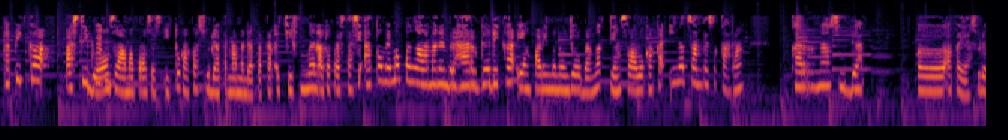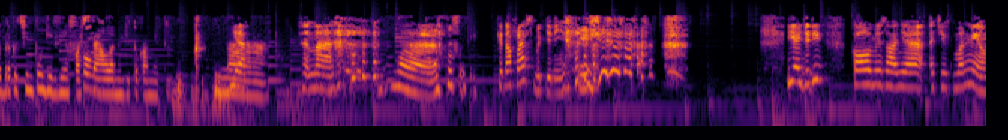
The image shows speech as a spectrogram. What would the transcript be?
Tapi Kak, pasti dong selama proses itu Kakak sudah pernah mendapatkan achievement atau prestasi atau memang pengalaman yang berharga deh Kak yang paling menonjol banget yang selalu Kakak ingat sampai sekarang karena sudah eh, apa ya, sudah berkecimpung di dunia voice Oh. talent gitu Kak Meti. Nah, Iya. Nah, nah. kita flashback jadinya. Iya, jadi kalau misalnya achievement yang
